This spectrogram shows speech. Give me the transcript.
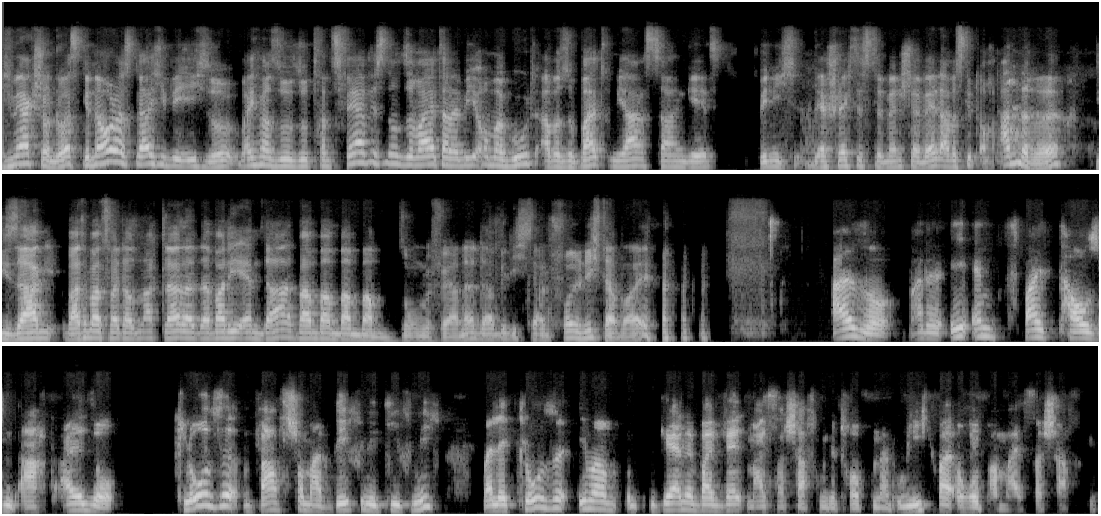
Ich merke schon, du hast genau das gleiche wie ich. So, manchmal so, so Transferwissen und so weiter, da bin ich auch mal gut, aber sobald es um Jahreszahlen geht, bin ich der schlechteste Mensch der Welt. Aber es gibt auch andere, die sagen, warte mal, 2008, klar, da, da war die EM da, bam, bam, bam, bam, so ungefähr. Ne? Da bin ich dann voll nicht dabei. Also, bei der EM 2008, also Klose war es schon mal definitiv nicht, weil der Klose immer gerne bei Weltmeisterschaften getroffen hat und nicht bei Europameisterschaften.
